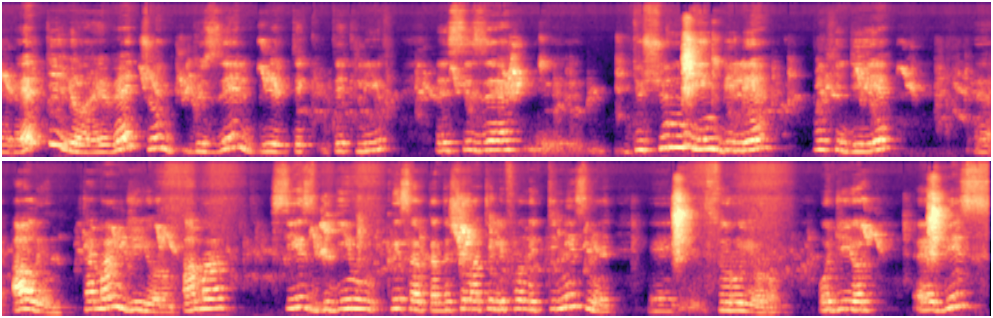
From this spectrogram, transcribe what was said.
Evet diyor. Evet çok güzel bir tek- teklif. E, size e, düşünmeyin bile bu hediye e, alın. Tamam diyorum ama siz benim kız arkadaşıma telefon ettiniz mi? E, soruyorum. O diyor e, biz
